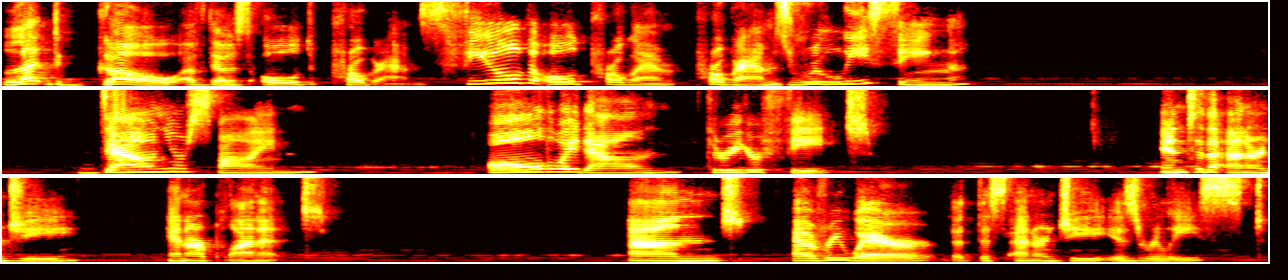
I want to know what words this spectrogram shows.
Let go of those old programs. Feel the old program programs releasing down your spine, all the way down through your feet into the energy in our planet. And everywhere that this energy is released,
